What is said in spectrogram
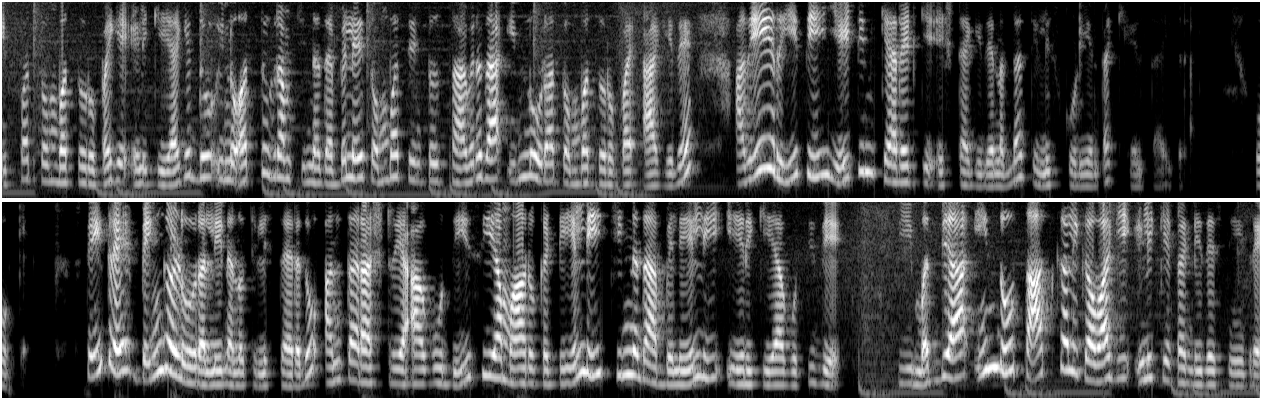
ಇಪ್ಪತ್ತೊಂಬತ್ತು ರೂಪಾಯಿಗೆ ಇಳಿಕೆಯಾಗಿದ್ದು, ಇನ್ನು ಹತ್ತು ಗ್ರಾಂ ಚಿನ್ನದ ಬೆಲೆ ತೊಂಬತ್ತೆಂಟು ಸಾವಿರದ ಇನ್ನೂರ ತೊಂಬತ್ತು ರೂಪಾಯಿ ಆಗಿದೆ. ಅದೇ ರೀತಿ ಏಯ್ಟೀನ್ ಕ್ಯಾರೆಟ್ಗೆ ಎಷ್ಟಾಗಿದೆ ಅನ್ನೋದನ್ನ ತಿಳಿಸ್ಕೊಡಿ ಅಂತ ಕೇಳ್ತಾ ಇದ್ದೀರಾ. ಓಕೆ. ಸ್ನೇಹಿತರೆ, ಬೆಂಗಳೂರಲ್ಲಿ ನಾನು ತಿಳಿಸ್ತಾ ಇರೋದು, ಅಂತಾರಾಷ್ಟ್ರೀಯ ಹಾಗೂ ದೇಶೀಯ ಮಾರುಕಟ್ಟೆಯಲ್ಲಿ ಚಿನ್ನದ ಬೆಲೆಯಲ್ಲಿ ಏರಿಕೆಯಾಗುತ್ತಿದೆ. ಈ ಮಧ್ಯ ಇಂದು ತಾತ್ಕಾಲಿಕವಾಗಿ ಇಳಿಕೆ ಕಂಡಿದೆ ಸ್ನೇಹಿತರೆ.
